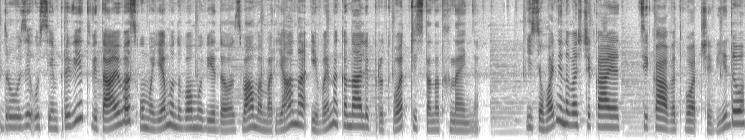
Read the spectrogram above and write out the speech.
Друзі, усім привіт! Вітаю вас у моєму новому відео. З вами Мар'яна і ви на каналі про творчість та натхнення. І сьогодні на вас чекає цікаве творче відео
